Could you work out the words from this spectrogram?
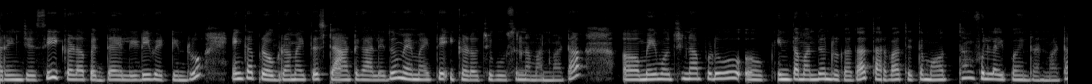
అరేంజ్ చేసి ఇక్కడ పెద్ద ఎల్ఈడి పెట్టిండ్రు. ఇంకా ప్రోగ్రామ్ అయితే స్టార్ట్ కాలేదు. మేమైతే ఇక్కడ వచ్చి కూర్చున్నాం అనమాట మేము వచ్చినప్పుడు ఇంతమంది ఉన్నారు కదా తర్వాత అయితే మొత్తం ఫుల్ అయిపోయినారు అనమాట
